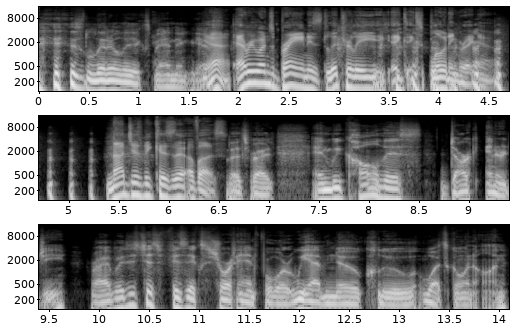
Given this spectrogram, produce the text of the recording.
it's literally expanding. Yes. Yeah, everyone's brain is literally ex- exploding right now. Not just because of us. That's right. And we call this dark energy, right? But it's just physics shorthand for we have no clue what's going on.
